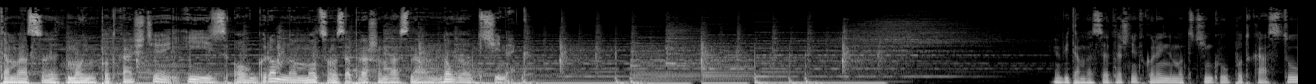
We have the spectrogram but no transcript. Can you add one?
Witam Was w moim podcaście i z ogromną mocą zapraszam Was na nowy odcinek. Witam Was serdecznie w kolejnym odcinku podcastu.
